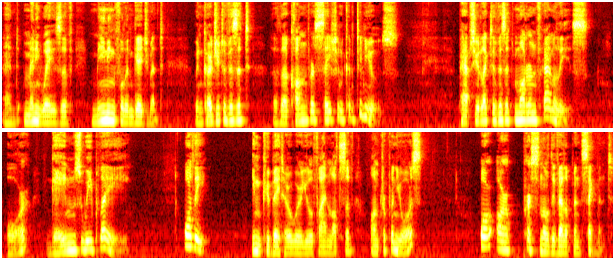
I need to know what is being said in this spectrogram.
and many ways of meaningful engagement. We encourage you to visit the conversation continues. Perhaps you'd like to visit Modern Families, or Games We Play, or the incubator where you'll find lots of entrepreneurs, or our personal development segment,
